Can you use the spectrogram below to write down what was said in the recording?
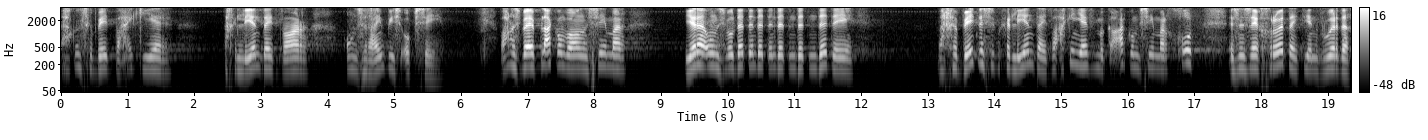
Maak ons gebed baie keer geleentheid waar ons rympies op sê. Waar ons by 'n plek kom waar ons sê maar Here, ons wil dit en dit en dit en dit en dit hê. Maar gebed is 'n geleentheid waar ek en jy vir mekaar kom sê maar God is in sy grootheid teenwoordig.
